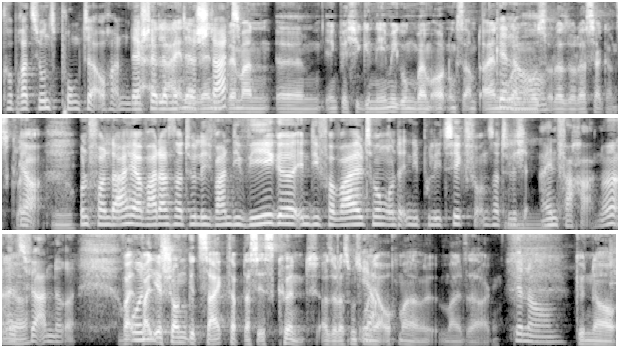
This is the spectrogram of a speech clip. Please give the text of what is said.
Kooperationspunkte auch an der ja, Stelle mit der wenn, Stadt. Wenn man ähm, irgendwelche Genehmigungen beim Ordnungsamt einholen genau. muss oder so, das ist ja ganz klar. Ja. Mhm. Und von daher war das natürlich, waren die Wege in die Verwaltung und in die Politik für uns natürlich mhm. einfacher ne, als ja. für andere. Weil, weil ihr schon gezeigt habt, dass ihr es könnt. Also das muss man ja, ja auch mal, mal sagen. Genau. Genau.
